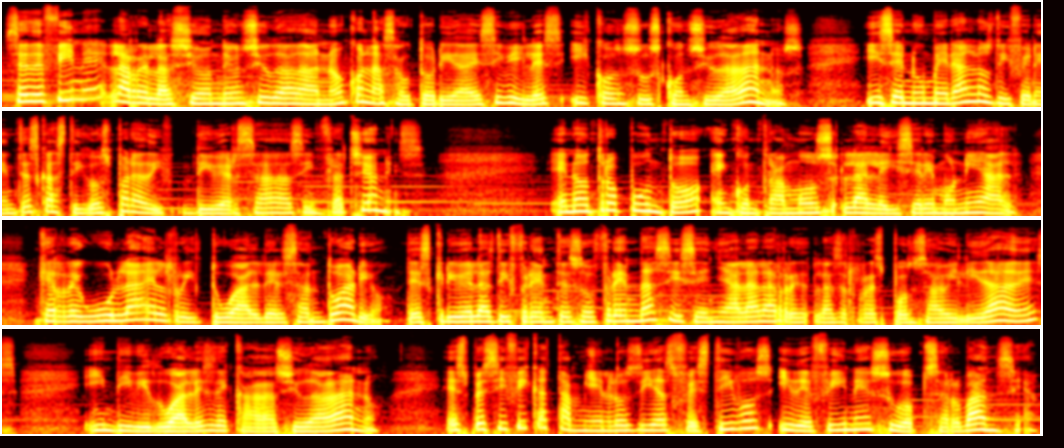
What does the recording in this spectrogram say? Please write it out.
Se define la relación de un ciudadano con las autoridades civiles y con sus conciudadanos, y se enumeran los diferentes castigos para diversas infracciones. En otro punto encontramos la ley ceremonial, que regula el ritual del santuario, describe las diferentes ofrendas y señala las responsabilidades individuales de cada ciudadano. Especifica también los días festivos y define su observancia.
